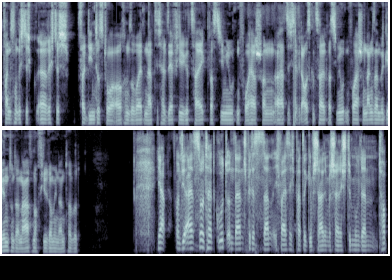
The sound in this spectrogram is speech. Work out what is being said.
fand ich ein richtig, äh, richtig verdientes Tor auch insoweit. Und hat sich halt sehr viel gezeigt, was die Minuten vorher schon, äh, hat sich sehr viel ausgezahlt, was die Minuten vorher schon langsam beginnt und danach noch viel dominanter wird. Ja, und die 1-0 tat gut und dann spätestens dann, ich weiß nicht, Patrick, im Stadion wahrscheinlich Stimmung dann top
